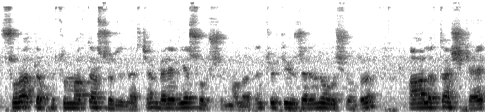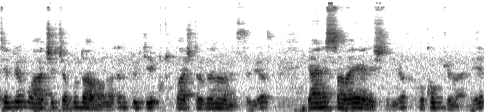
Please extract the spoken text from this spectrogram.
suratla kurtulmaktan söz ederken belediye soruşturmalarının Türkiye üzerinde oluşturduğu ağırlıktan şikayet ediyor. Bu açıkça bu davaların Türkiye'yi kutuplaştırdığını öne sürüyor. Yani sarayı eleştiriyor, hukuk güvenliği.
